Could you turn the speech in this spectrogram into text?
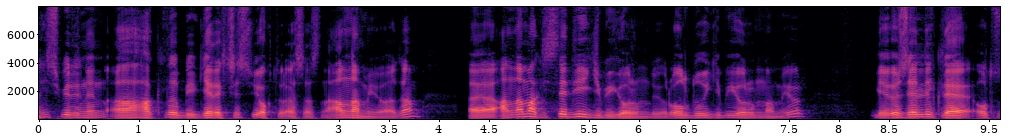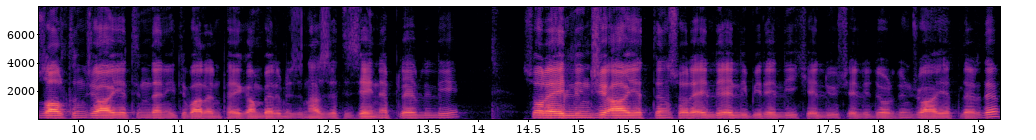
hiçbirinin haklı bir gerekçesi yoktur esasında. Anlamıyor adam. Ee, anlamak istediği gibi yorumluyor. Olduğu gibi yorumlamıyor. Ee, özellikle 36. ayetinden itibaren Peygamberimizin Hazreti Zeynep'le evliliği. Sonra 50. ayetten sonra 50, 51, 52, 53, 54. ayetlerde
